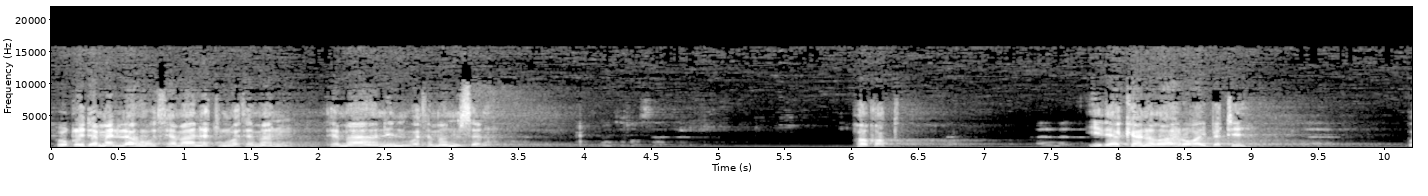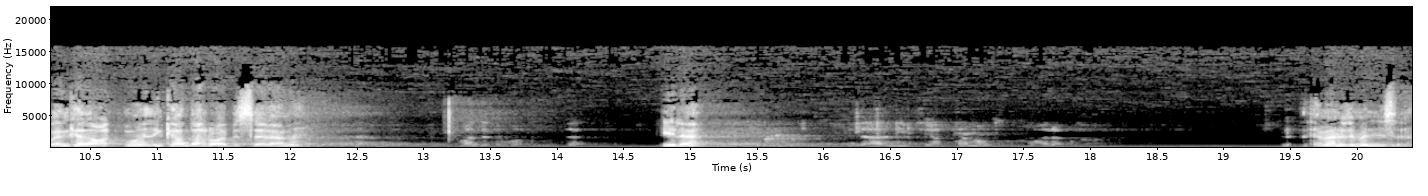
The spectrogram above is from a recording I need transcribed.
فقد من له ثمانية وثمانون ثمان وثمانون سنة. فقط. إذا كان ظاهر غيبته وإن كان وإن كان ظاهر غيب السلامة إلى إلى أن يتيقن موت وهلاك ثمان وثمانين سنة.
